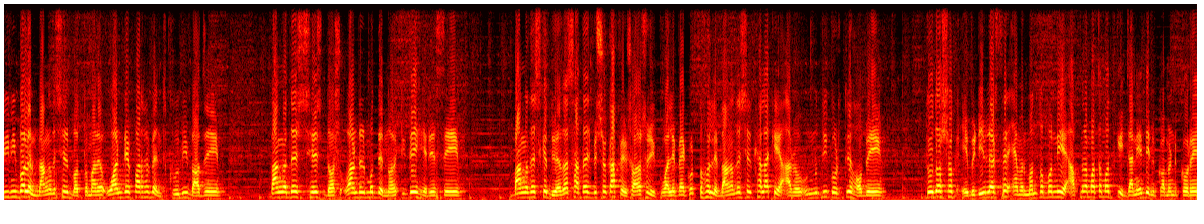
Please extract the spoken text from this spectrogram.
তিনি বলেন, বাংলাদেশের বর্তমানে ওয়ানডে পারফরমেন্স খুবই বাজে। বাংলাদেশ শেষ দশ ওয়ানডের মধ্যে নয়টিতেই হেরেছে। বাংলাদেশকে দুই হাজার সাতাশ বিশ্বকাপে সরাসরি কোয়ালিফাই করতে হলে বাংলাদেশের খেলাকে আরও উন্নতি করতে হবে। তো দর্শক এবি ডিউলার্সের এমন মন্তব্য নিয়ে আপনার মতামত কি জানিয়ে দিন কমেন্ট করে।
